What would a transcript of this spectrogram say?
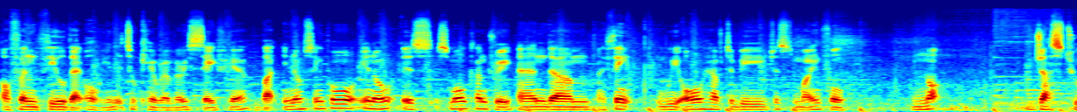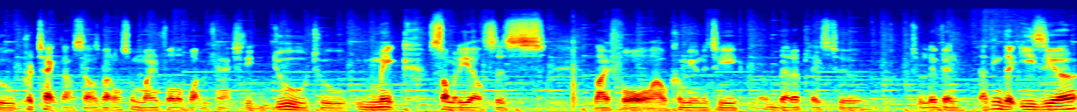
often feel that oh it's okay we're very safe here. But you know singapore you know is a small country. And um, i think we all have to be just mindful not just to protect ourselves but also mindful of what we can actually do to make somebody else's life or our community a better place to to live in. I think the easier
